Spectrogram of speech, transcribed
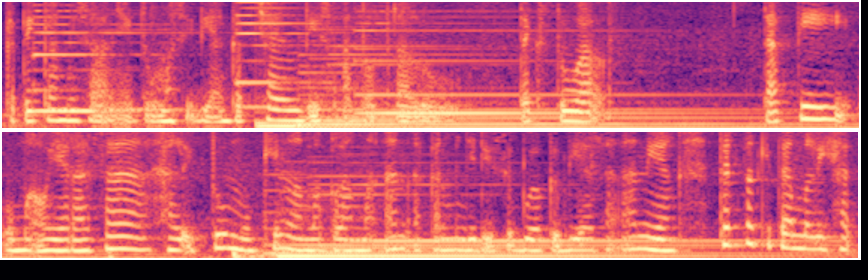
ketika misalnya itu masih dianggap childish atau terlalu tekstual tapi Uma Oya rasa hal itu mungkin lama-kelamaan akan menjadi sebuah kebiasaan yang tanpa kita melihat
